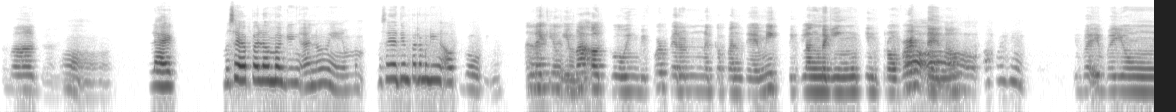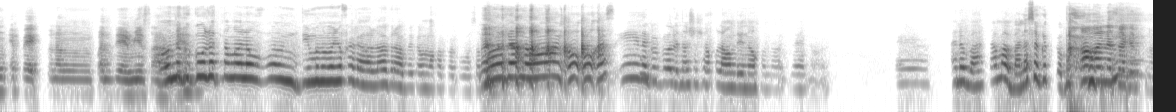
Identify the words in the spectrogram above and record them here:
Sabagay. Oo. Like, masaya pala maging ano eh, ma- masaya din pala maging outgoing. Unlike yung iba, outgoing before, pero nung nagka-pandemic, biglang naging introvert Oo, eh, no? oo, Ako yun. Iba-iba yung epekto ng pandemya sa Oo, atin. nagagulat na nga lang ako. Hindi mo naman yung kilala. Grabe ka makapag-usap. Mga ganon. Oo, as in. Nagagulat na siya. Shock lang din ako na ganon. Eh, ano ba? Tama ba? Nasagot ko ba? Oo, nasagot mo.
